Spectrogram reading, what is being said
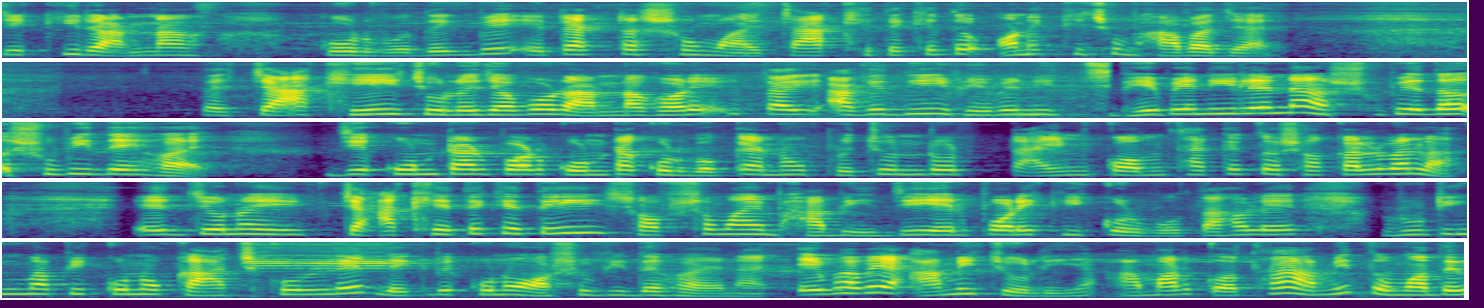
যে কি রান্না করব। দেখবে এটা একটা সময়, চা খেতে খেতে অনেক কিছু ভাবা যায়। তাই চা খেয়েই চলে যাব রান্নাঘরে। তাই আগে দিয়েই ভেবে নিচ্ছি, ভেবে নিলে না সুবিধা, সুবিধে হয় যে কোনটার পর কোনটা করব। কেন? প্রচণ্ড টাইম কম থাকে তো সকালবেলা। এর জন্য এই চা খেতে খেতেই সব সময় ভাবি যে এরপরে কি করব। তাহলে রুটিন মাফিক কোনো কাজ করলে দেখবে কোনো অসুবিধে হয় না। এভাবে আমি চলি। আমার কথা আমি তোমাদের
